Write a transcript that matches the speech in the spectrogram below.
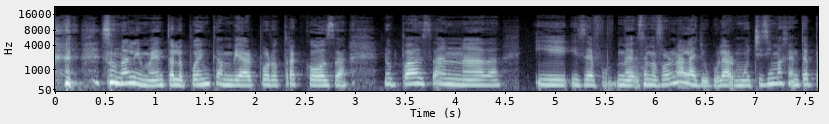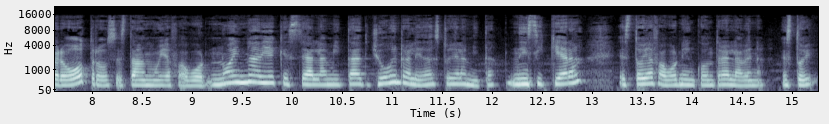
es un alimento, lo pueden cambiar por otra cosa, no pasa nada. Y, y se, me, fueron a la yugular muchísima gente, pero otros estaban muy a favor. No hay nadie que esté a la mitad. Yo en realidad estoy a la mitad. Ni siquiera estoy a favor ni en contra de la avena. Estoy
